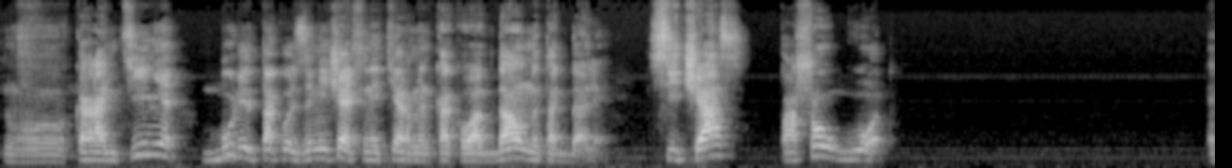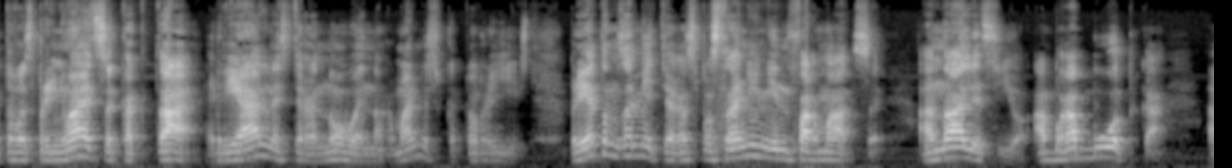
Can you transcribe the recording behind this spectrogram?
в карантине, будет такой замечательный термин, как локдаун и так далее. Сейчас Прошел год. Это воспринимается как та реальность, новая нормальность, которая есть. При этом, заметьте, распространение информации, анализ ее, обработка э,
